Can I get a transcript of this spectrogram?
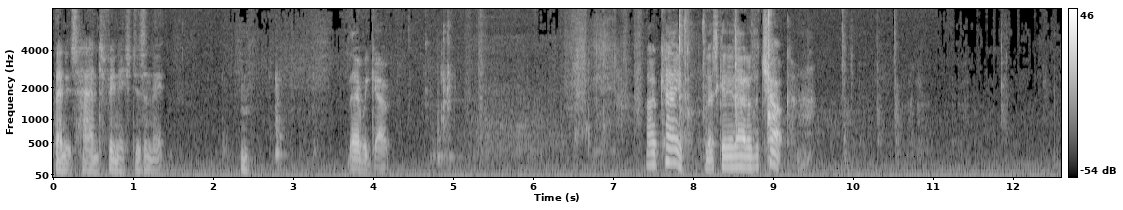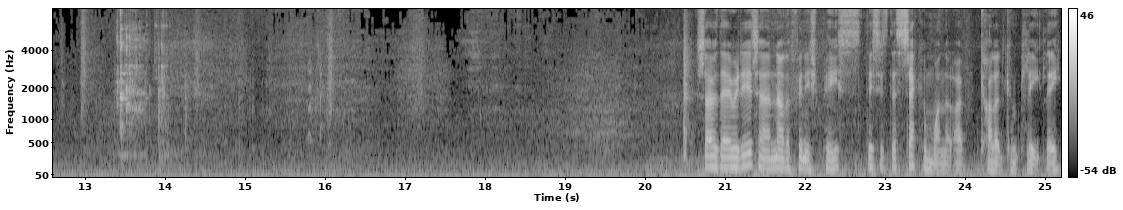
Then it's hand finished, isn't it? Hmm. There we go. Okay, let's get it out of the chuck. So there it is, another finished piece. This is the second one that I've coloured completely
